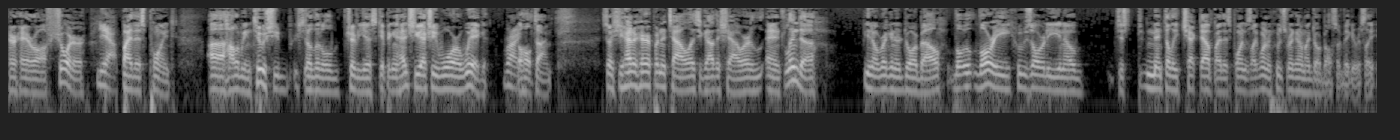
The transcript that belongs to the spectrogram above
her hair off shorter. Yeah. By this point, uh, Halloween two, she a little trivia skipping ahead. She actually wore a wig Right. the whole time. So she had her hair up in a towel as she got out of the shower, and Linda, you know, ringing her doorbell. L- Laurie, who's already, you know, just mentally checked out by this point, is like wondering who's ringing on my doorbell so vigorously.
